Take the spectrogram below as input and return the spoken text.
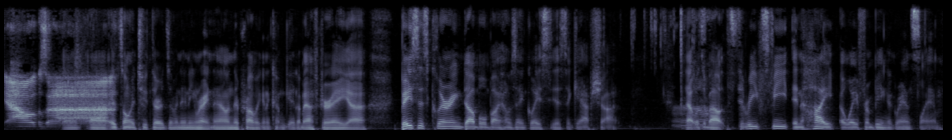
Yowza! Uh, it's only two thirds of an inning right now, and they're probably going to come get him after a uh, bases clearing double by Jose Iglesias, a gap shot. That was Oh, about three feet in height away from being a grand slam.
